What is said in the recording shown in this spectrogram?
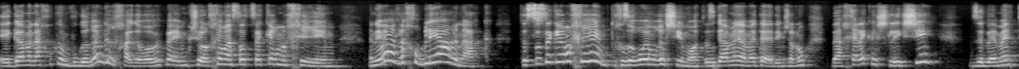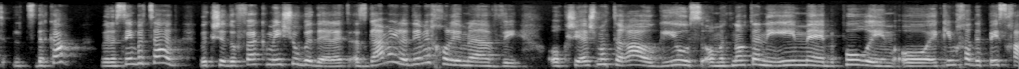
אה, גם אנחנו כמבוגרים דרך אגב, הרבה פעמים כשהולכים לעשות סקר מחירים, אני אומרת לכו בלי ארנק. תעשו סקר מחירים, תחזרו עם רשימות, אז גם ללמד את הילדים שלנו. והחלק השלישי זה באמת צדקה. ולשים בצד, וכשדופק מישהו בדלת, אז גם הילדים יכולים להביא, או כשיש מטרה, או גיוס, או מתנות עניים אה, בפורים, או קמחא דפסחא,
